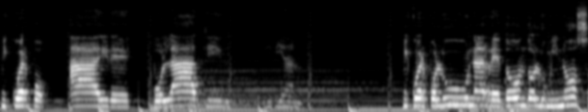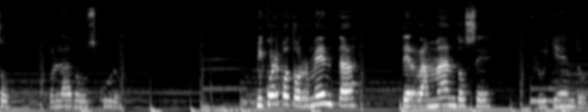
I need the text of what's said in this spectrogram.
Mi cuerpo aire, volátil, liviano. Mi cuerpo luna, redondo, luminoso, con lado oscuro. Mi cuerpo tormenta, derramándose, fluyendo,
